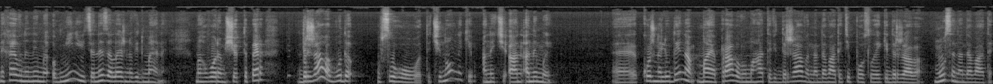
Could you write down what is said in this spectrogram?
Нехай вони ними обмінюються незалежно від мене. Ми говоримо, що тепер держава буде обслуговувати чиновників, а не, а не ми. Е, Кожна людина має право вимагати від держави надавати ті послуги, які держава мусить надавати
